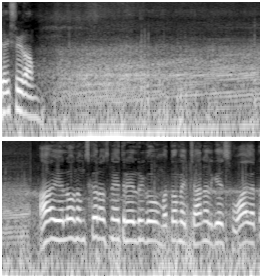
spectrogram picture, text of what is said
ಜೈ ಶ್ರೀರಾಮ್. ಹಾಯ್ ಎಲ್ಲೋ ನಮಸ್ಕಾರ ಸ್ನೇಹಿತರೆ, ಎಲ್ರಿಗೂ ಮತ್ತೊಮ್ಮೆ ಚಾನಲ್ಗೆ ಸ್ವಾಗತ.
